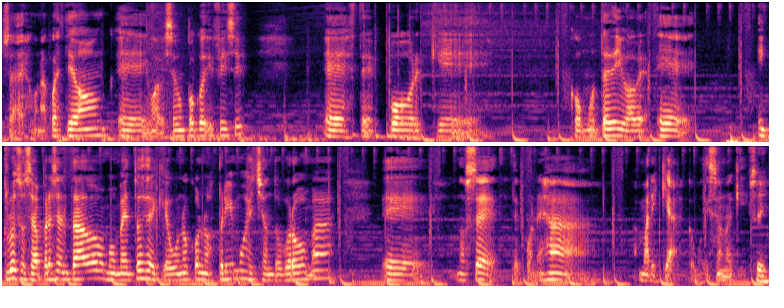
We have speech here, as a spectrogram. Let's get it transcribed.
O sea, es una cuestión eh, a veces un poco difícil. Este, porque, como te digo, eh, incluso se ha presentado momentos de que uno con los primos echando broma, eh, no sé, te pones a, a mariquear, como dicen aquí. Sí.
